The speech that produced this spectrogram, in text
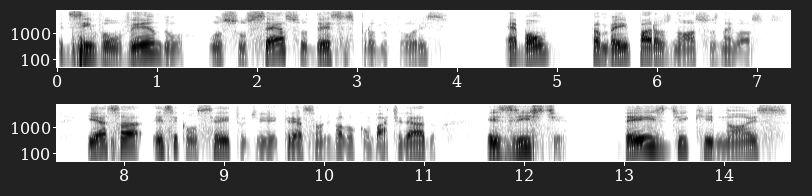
desenvolvendo o sucesso desses produtores é bom também para os nossos negócios. E essa, esse conceito de criação de valor compartilhado existe desde que nós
